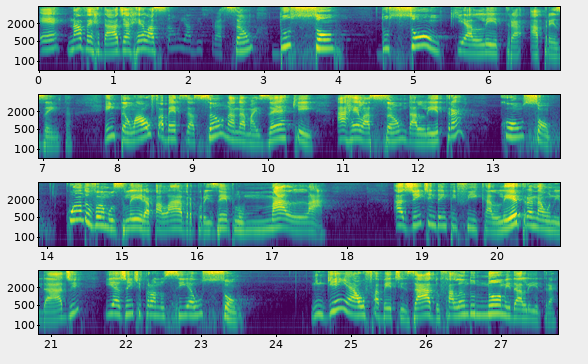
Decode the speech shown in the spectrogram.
é, na verdade, a relação e abstração do som, do som que a letra apresenta. Então, a alfabetização nada mais é que a relação da letra com o som. Quando vamos ler a palavra, por exemplo, mala, a gente identifica a letra na unidade e a gente pronuncia o som. Ninguém é alfabetizado falando o nome da letra.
